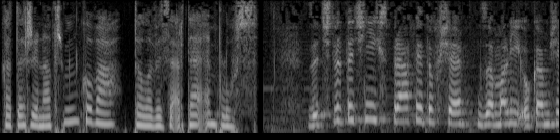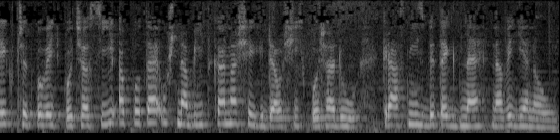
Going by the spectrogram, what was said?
Kateřina Třmínková, televize RTM+. Ze čtvrtečních zpráv je to vše. Za malý okamžik předpověď počasí a poté už nabídka našich dalších pořadů. Krásný zbytek dne, na viděnou.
